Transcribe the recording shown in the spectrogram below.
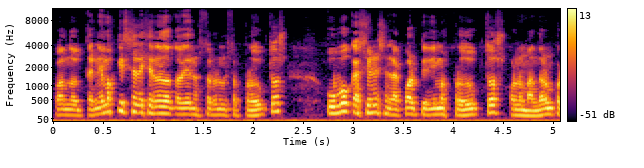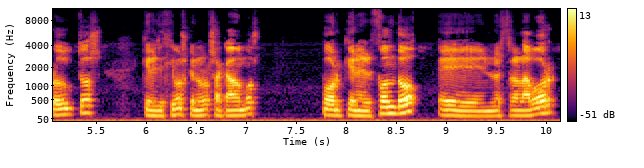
cuando teníamos que ir seleccionando todavía nuestros, nuestros productos, hubo ocasiones en las cuales pedimos productos o nos mandaron productos que les dijimos que no los sacábamos porque en el fondo eh, nuestra labor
